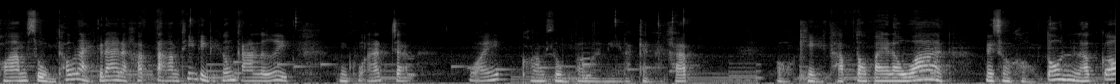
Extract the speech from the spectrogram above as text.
ความสูงเท่าไหร่ก็ได้นะครับ ตามที่เด็กๆต้องการเลย คุณครูอาร์ตจะไว้ความสูงประมาณนี้ละกันนะครับ โอเคครับ ต่อไปเราวาด ในส่วนของต้นแล้วก็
